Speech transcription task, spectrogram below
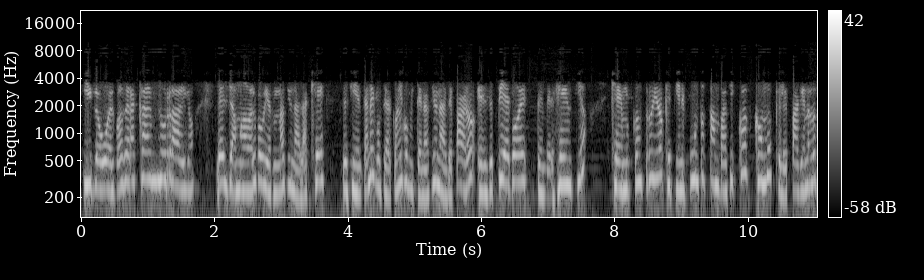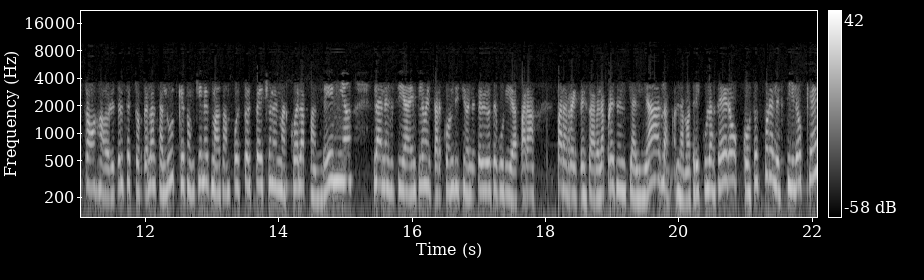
y lo vuelvo a hacer acá en Blue Radio, les llamado al gobierno nacional a que se sienta a negociar con el Comité Nacional de Paro ese pliego de emergencia que hemos construido que tiene puntos tan básicos como que le paguen a los trabajadores del sector de la salud, que son quienes más han puesto el pecho en el marco de la pandemia, la necesidad de implementar condiciones de bioseguridad para, para regresar a la presencialidad, la, la matrícula cero, cosas por el estilo que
